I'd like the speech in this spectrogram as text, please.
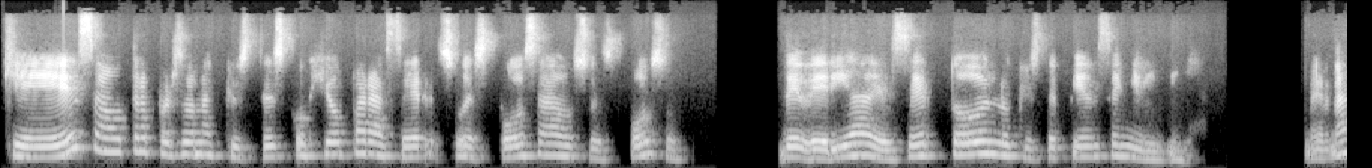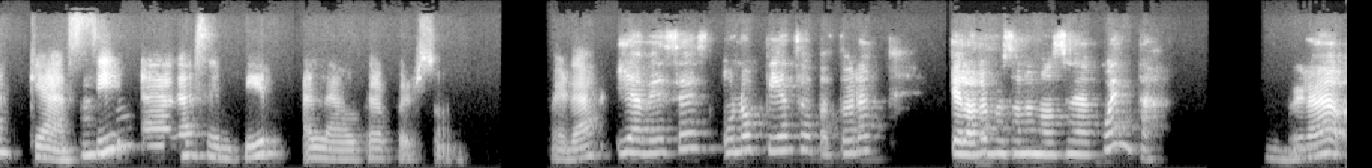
que esa otra persona que usted escogió para ser su esposa o su esposo debería de ser todo lo que usted piensa en el día. ¿verdad? Que así haga sentir a la otra persona, ¿verdad? Y a veces uno piensa, pastora, que la otra persona no se da cuenta, ¿verdad?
